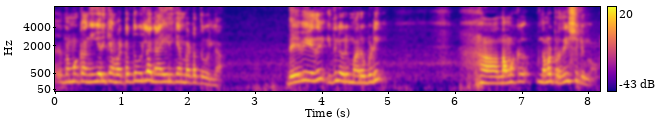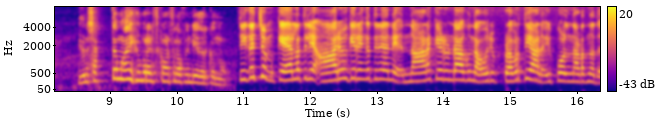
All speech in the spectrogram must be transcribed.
നമുക്ക് അംഗീകരിക്കാൻ പറ്റത്തുമില്ല ന്യായീകരിക്കാൻ പറ്റത്തുമില്ല. ദയവ് ചെയ്ത് ഇതിനൊരു മറുപടി നമുക്ക് നമ്മൾ പ്രതീക്ഷിക്കുന്നു. ഇതിന് ശക്തമായ human rights council of India എതിർക്കുന്നു. തികച്ചും കേരളത്തിലെ ആരോഗ്യ രംഗത്തിന് തന്നെ നാണക്കേടുണ്ടാകുന്ന ഒരു പ്രവൃത്തിയാണ് ഇപ്പോൾ നടന്നത്.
